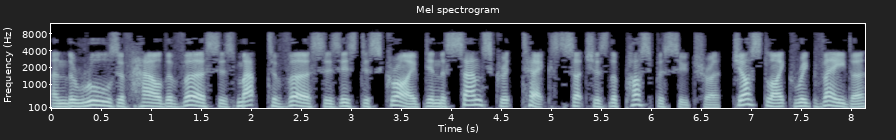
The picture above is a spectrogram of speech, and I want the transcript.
and the rules of how the verses map to verses is described in the Sanskrit texts such as the Puspasutra. Just like Rigveda,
